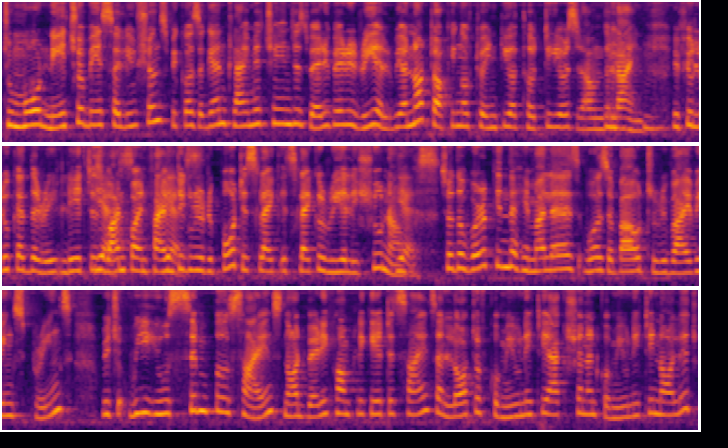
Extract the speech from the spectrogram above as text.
to more nature-based solutions because again, climate change is very, very real. We are not talking of 20 or 30 years down the line. If you look at the ra- latest Yes, 1.5 yes. degree report, it's like it's like a real issue now. Yes. So the work in the Himalayas was about reviving springs, which we use simple science, not very complicated science, and lot of community action and and community knowledge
